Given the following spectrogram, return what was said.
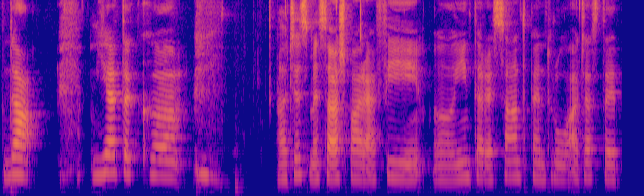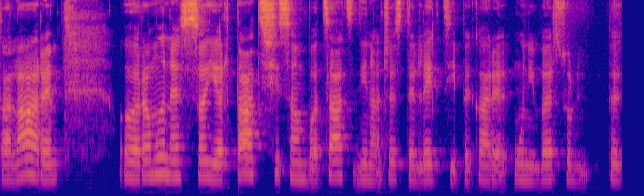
Da, iată că acest mesaj pare a fi uh, interesant pentru această etalare. Uh, rămâne să iertați și să învățați din aceste lecții pe care universul, pe,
